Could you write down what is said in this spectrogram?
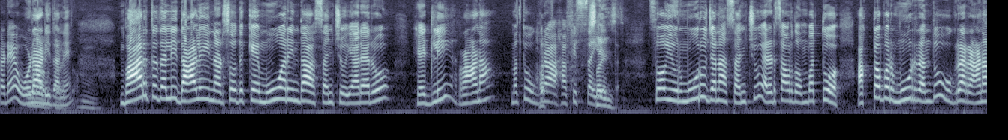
ಕಡೆ ಓಡಾಡಿದಾನೆ. ಭಾರತದಲ್ಲಿ ದಾಳಿ ನಡೆಸೋದಕ್ಕೆ ಮೂವರಿಂದ ಸಂಚು. ಯಾರ್ಯಾರು? ಹೆಡ್ಲಿ ರಾಣಾ ಮತ್ತು ಉಗ್ರ ಹಫೀಸ್ ಸೈಯದ್. ಸೊ ಇವರು ಮೂರು ಜನ ಸಂಚು. ಎರಡು ಸಾವಿರದ ಒಂಬತ್ತು ಅಕ್ಟೋಬರ್ ಮೂರರಂದು ಉಗ್ರ ರಾಣಾ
